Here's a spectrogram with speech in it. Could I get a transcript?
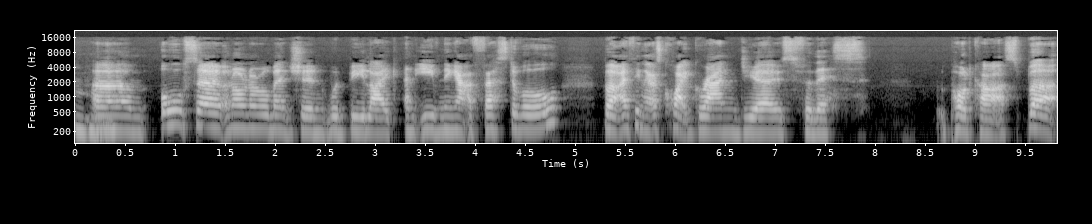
Mhm. Um, also, an honorable mention would be like an evening at a festival, but I think that's quite grandiose for this podcast. But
